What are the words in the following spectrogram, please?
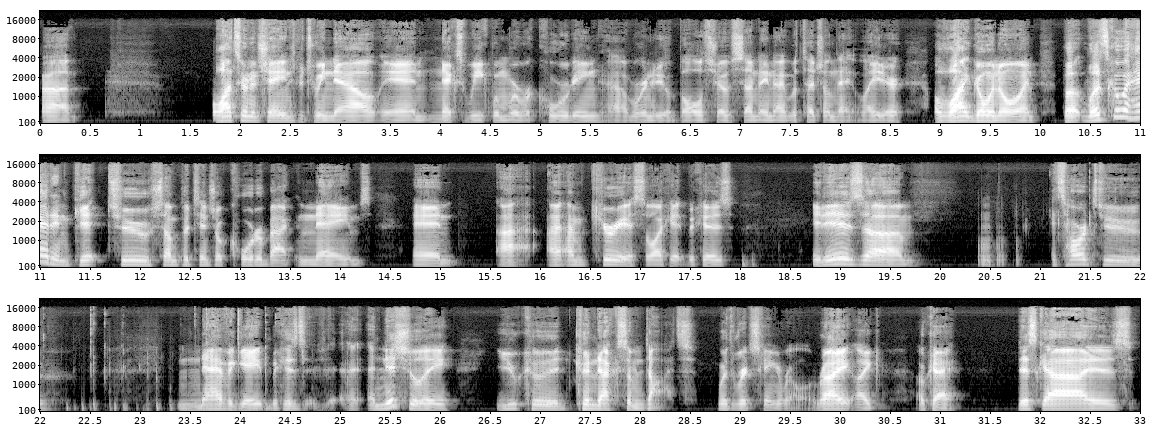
Uh, a lot's going to change between now and next week when we're recording. Uh, we're going to do a bowl show Sunday night. We'll touch on that later. A lot going on, but let's go ahead and get to some potential quarterback names. And I, I I'm curious, like it because it is um, it's hard to navigate because uh, initially you could connect some dots with Rich Scangarello, right? Like, okay, this guy is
